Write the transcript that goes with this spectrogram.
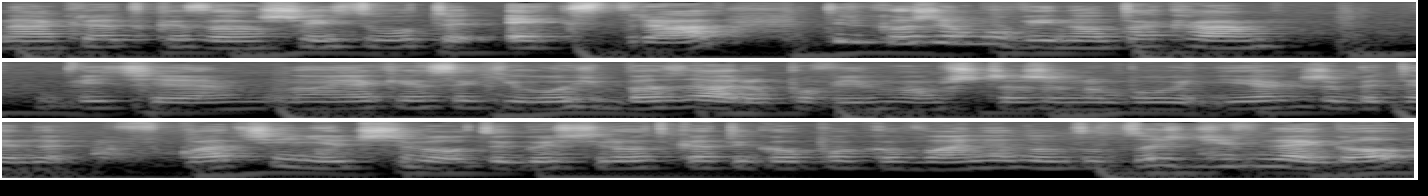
na kredkę za 6 zł ekstra, tylko że mówię, no taka wiecie, no jak ja z jakiegoś bazaru, powiem Wam szczerze, no bo jak żeby ten wkład się nie trzymał tego środka, tego opakowania, no to coś dziwnego,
